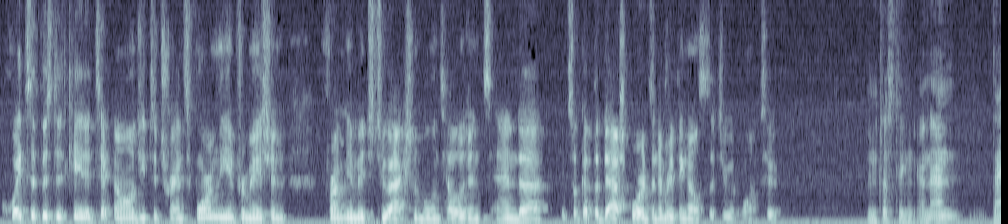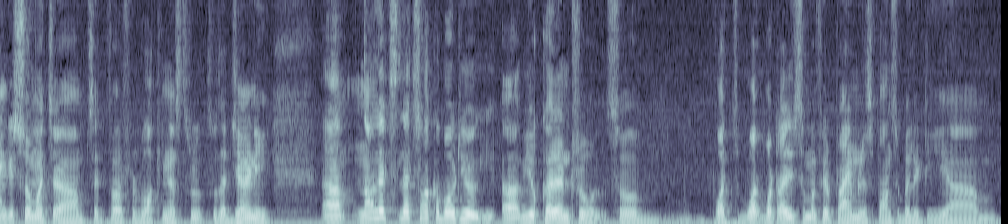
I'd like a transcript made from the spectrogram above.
quite sophisticated technology to transform the information from image to actionable intelligence, and uh, it's got the dashboards and everything else that you would want to. Interesting, and and thank you so much, um, Sid, for, for walking us through through the journey. Um, now let's let's talk about your uh, your current role. So, what what what are some of your primary responsibility um,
